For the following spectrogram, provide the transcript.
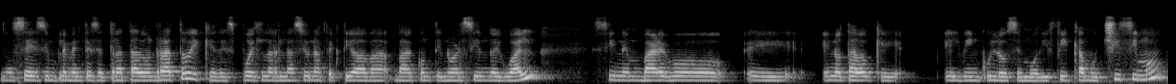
no sé, simplemente se trata de un rato y que después la relación afectiva va, a continuar siendo igual. Sin embargo, eh, he notado que el vínculo se modifica muchísimo,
